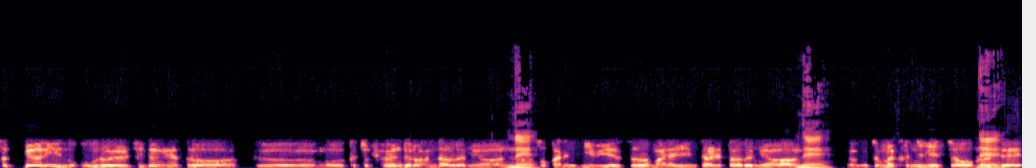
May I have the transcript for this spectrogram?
특별히 누구를 지정해서 그 뭐 그쪽 표현대로 한다 그러면 네. 어, 속아내기 위해서 만약에 인사를 했다 그러면 네, 어, 정말 큰 일이겠죠. 네. 그런데 어,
